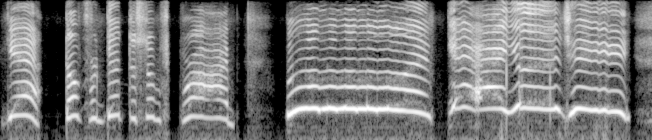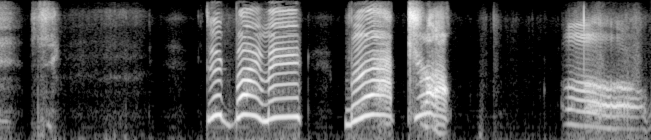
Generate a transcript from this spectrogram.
Yeah, don't forget to subscribe. Yeah, Eugene. Goodbye, man. Blah, Oh.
